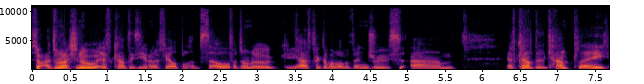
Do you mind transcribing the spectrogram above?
So I don't actually know if Kante's even available himself. I don't know. He has picked up a lot of injuries. Um, if Kante can't play,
